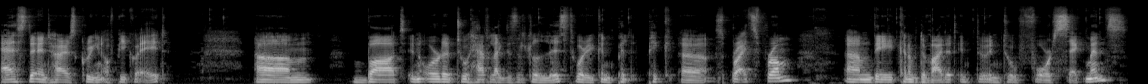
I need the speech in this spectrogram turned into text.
as the entire screen of Pico 8. Um, but in order to have like this little list where you can pick uh, sprites from, um, they kind of divide it into, into four segments.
